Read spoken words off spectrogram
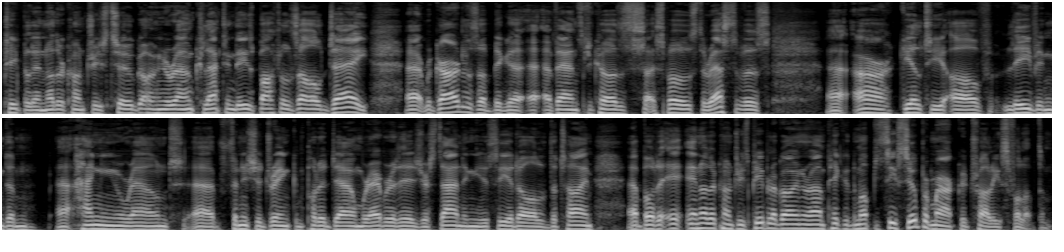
people in other countries too going around collecting these bottles all day, uh, regardless of big uh, events, because I suppose the rest of us uh, are guilty of leaving them. Uh, hanging around, uh, finish a drink and put it down wherever it is you're standing. You see it all the time. Uh, but in other countries, people are going around picking them up. You see supermarket trolleys full of them.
